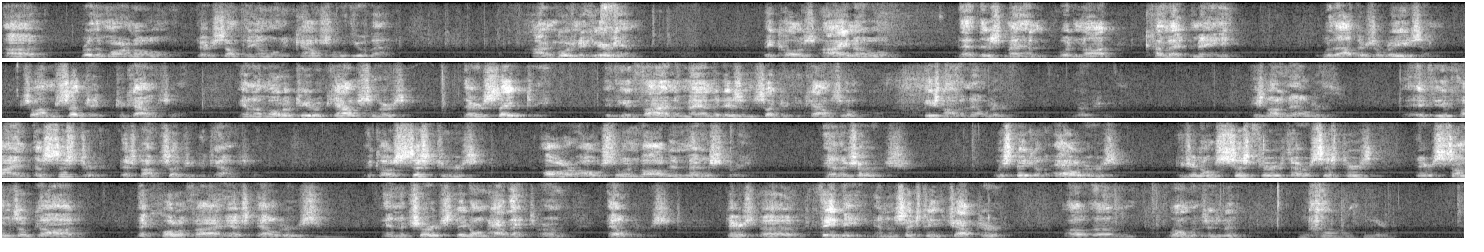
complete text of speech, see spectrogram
uh, Brother Marlow, there's something I want to counsel with you about. I'm going to hear him because I know that this man would not come at me without there's a reason. So I'm subject to counsel. In a multitude of counselors, there's safety. If you find a man that isn't subject to counsel, he's not an elder. No, sir. he's not an elder. If you find a sister that's not subject to counsel. Because sisters are also involved in ministry in the church. We speak of elders. Did you know sisters, there are sisters, they're sons of God that qualify as elders in the church? They don't have that term, elders. There's uh, Phoebe in the 16th chapter of um, Romans, isn't it? It's on here.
